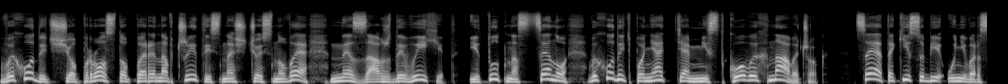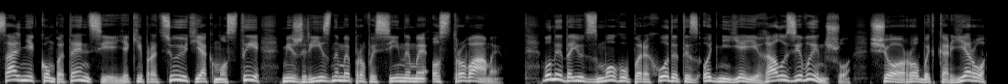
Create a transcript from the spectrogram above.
Виходить, що просто перенавчитись на щось нове не завжди вихід. І тут на сцену виходить поняття місткових навичок. Це такі собі універсальні компетенції, які працюють як мости між різними професійними островами. Вони дають змогу переходити з однієї галузі в іншу, що робить кар'єру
